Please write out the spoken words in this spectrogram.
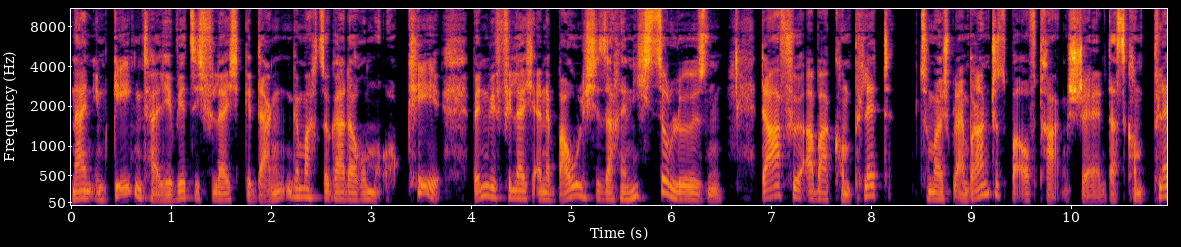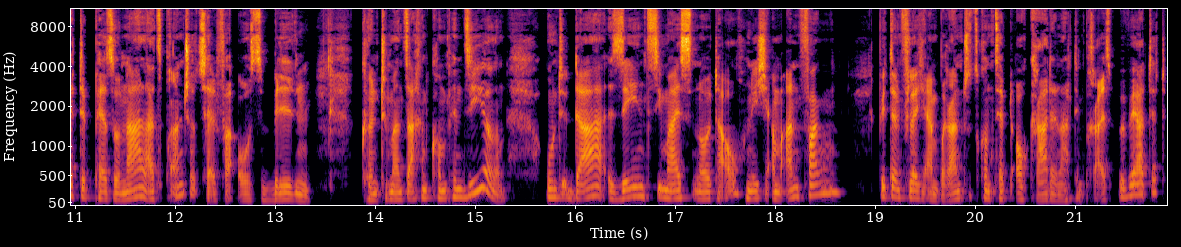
Nein, im Gegenteil, hier wird sich vielleicht Gedanken gemacht sogar darum, okay, wenn wir vielleicht eine bauliche Sache nicht so lösen, dafür aber komplett zum Beispiel einen Brandschutzbeauftragten stellen, das komplette Personal als Brandschutzhelfer ausbilden, könnte man Sachen kompensieren. Und da sehen es die meisten Leute auch nicht. Am Anfang wird dann vielleicht ein Brandschutzkonzept auch gerade nach dem Preis bewertet.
